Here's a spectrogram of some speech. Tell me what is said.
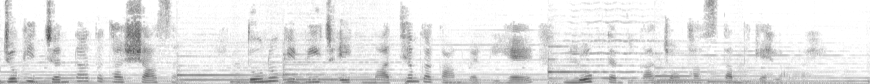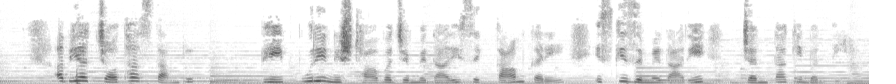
जो कि जनता तथा शासन, दोनों के बीच एक माध्यम का काम करती है, लोकतंत्र का चौथा स्तंभ कहलाता है। अब यह चौथा स्तंभ भी पूरी निष्ठा व ज़िम्मेदारी से काम करे, इसकी ज़िम्मेदारी जनता की बनती है।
